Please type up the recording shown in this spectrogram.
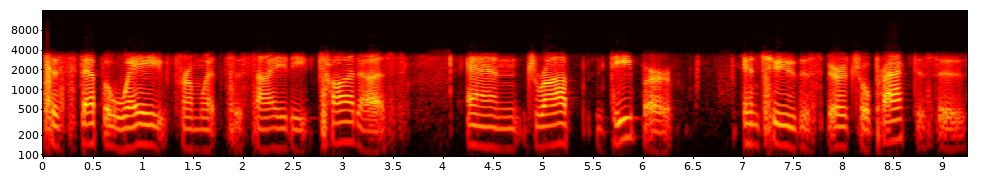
to step away from what society taught us and drop deeper into the spiritual practices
